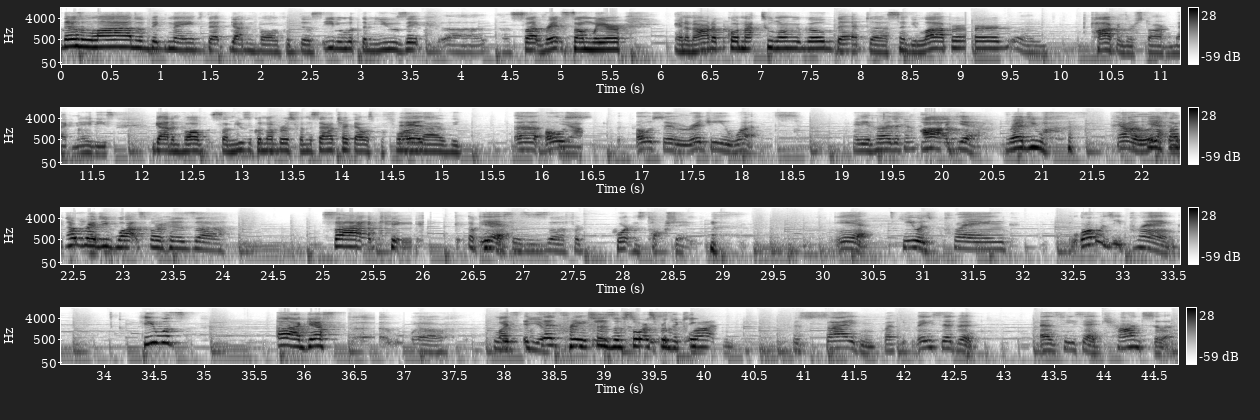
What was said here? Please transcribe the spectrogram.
there's, a lot of big names that got involved with this, even with the music. Uh, I read somewhere in an article not too long ago that uh, Cyndi Lauper, a popular star from back in the 80s, got involved with some musical numbers from the soundtrack that was performed There's- by the Uh, also, Yeah. also Reggie Watts. Have you heard of him? Ah, yeah, Reggie. Watts. Yes, I know Reggie Watts for his uh, sidekick appearances uh, for Corden's talk show. Yeah, he was playing. What was he playing? he was, uh, I guess, uh, well, like it the apprentice of sorts for the king. Poseidon. Poseidon, but he- they said that, as he said, Chancellor.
